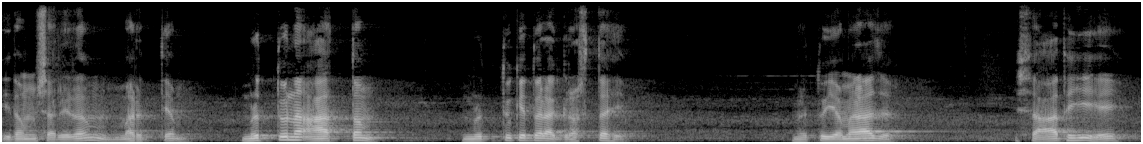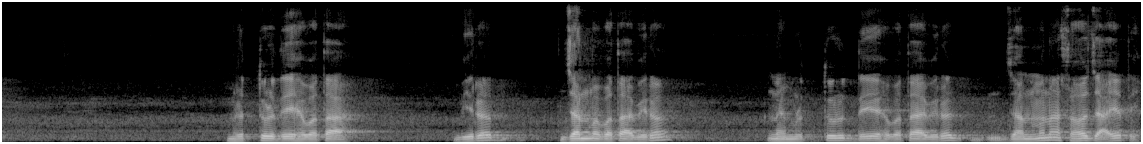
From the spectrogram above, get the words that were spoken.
इदम शरीरम मृत्यम मृत्यु न आत्म। मृत्यु के द्वारा ग्रस्त है। मृत्यु यमराज साथ ही है। मृत्युर्देहवता वीर, जन्मवता वीर, न मृत्युर्देहवता वीर, जन्मना सहज आयते।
